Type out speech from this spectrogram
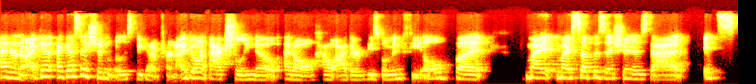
I don't know, I guess, I guess I shouldn't really speak out of turn. I don't actually know at all how either of these women feel, but my my supposition is that it's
